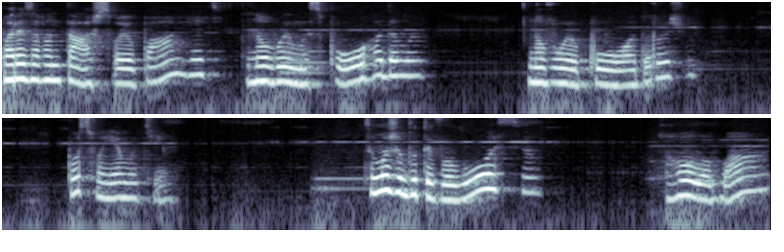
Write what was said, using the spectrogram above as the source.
Перезавантаж свою пам'ять новими спогадами, новою подорожю по своєму тілу. Це може бути волосся, голова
